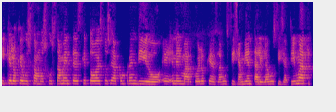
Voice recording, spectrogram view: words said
y que lo que buscamos justamente es que todo esto sea comprendido eh, en el marco de lo que es la justicia ambiental y la justicia climática.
